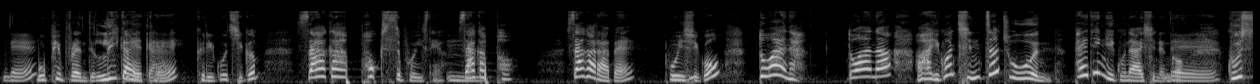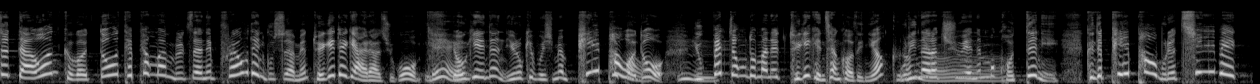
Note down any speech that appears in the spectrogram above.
네. 모피 브랜드 리가의 리가. 택 그리고 지금 사가 폭스 보이세요? 음. 사가퍼, 사가 라벨 보이시고 또 하나 또 하나 아 이건 진짜 좋은 패딩이구나 하시는 거. 네. 구스다운 그것도 태평만 물산의 프라우덴 구스하면 되게 되게 알아주고 네. 여기에는 이렇게 보시면 필 파워도 음. 600 정도만 해도 되게 괜찮거든요. 그럼요. 우리나라 추위에는 뭐 거뜬히. 근데 필 파워 무려 700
